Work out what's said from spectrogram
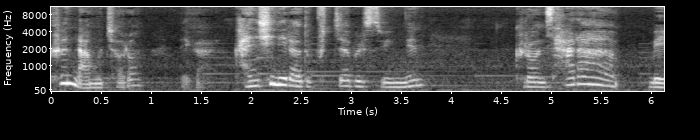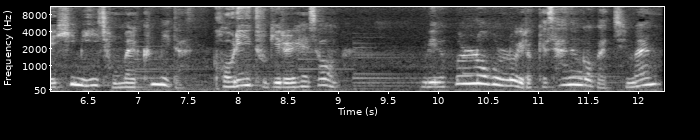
큰 나무처럼 내가 간신이라도 붙잡을 수 있는 그런 사람의 힘이 정말 큽니다. 거리 두기를 해서 우리는 홀로 홀로 이렇게 사는 것 같지만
